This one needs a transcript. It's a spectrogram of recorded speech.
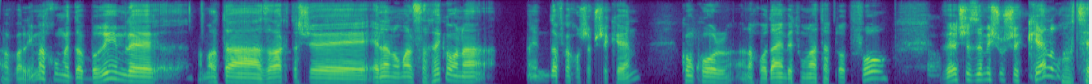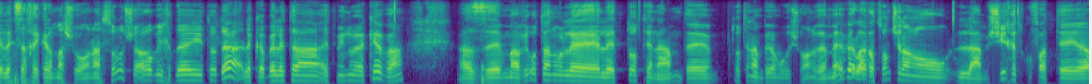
אבל אם אנחנו מדברים, אמרת, זרקת שאין לנו מה לשחק העונה, אני דווקא חושב שכן. קודם כל, אנחנו עדיין בתמונת ה top 4, ויש איזה מישהו שכן רוצה לשחק על משהו העונה סולשר בכדי, אתה יודע, לקבל את, ה, את מינוי הקבע, אז uh, מעביר אותנו לטוטנאם, וטוטנאם ביום ראשון, ומעבר לרצון שלנו להמשיך את תקופת אה,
